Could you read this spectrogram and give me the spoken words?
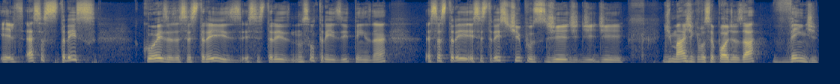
Eles, essas três coisas, esses três, esses três, não são três itens, né? Essas três, esses três tipos de, de, de, de, de imagem que você pode usar vende.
